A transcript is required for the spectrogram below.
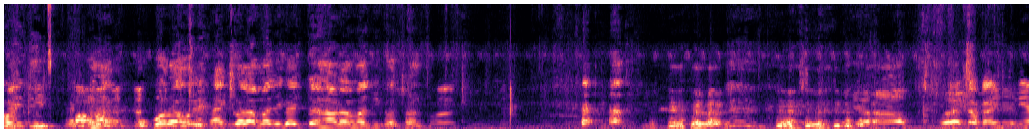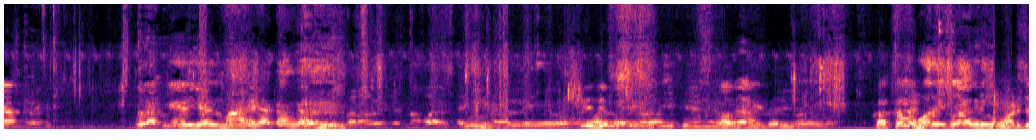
મારી આમાં ઉપર આ ઓલી સાયકલ આમાંથી ગઈ તો નાડામાંથી કસનમાં હે ગંગા. ઉપર જ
